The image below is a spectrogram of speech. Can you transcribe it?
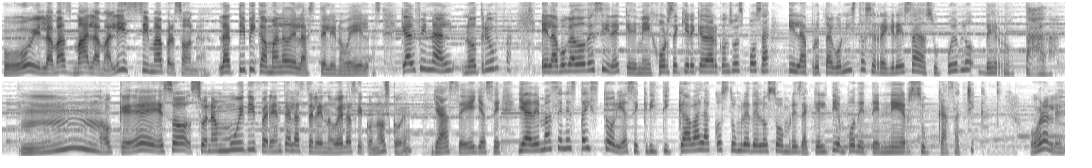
Uy, la más mala, malísima persona. La típica mala de las telenovelas, que al final no triunfa. El abogado decide que mejor se quiere quedar con su esposa y la protagonista se regresa a su pueblo derrotada. Mmm, ok, eso suena muy diferente a las telenovelas que conozco, ¿eh? Ya sé, ya sé. Y además en esta historia se criticaba la costumbre de los hombres de aquel tiempo de tener su casa chica. Órale.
